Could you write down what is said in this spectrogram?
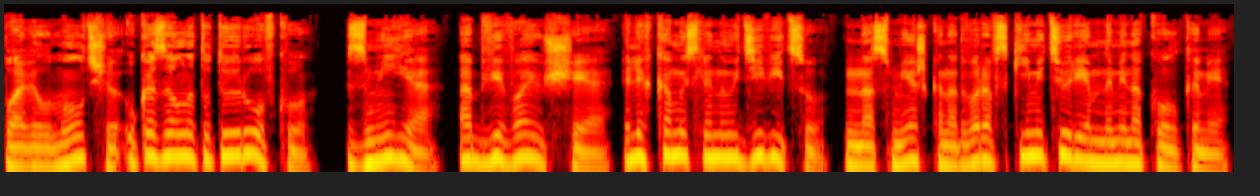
Павел молча указал на татуировку. Змея, обвивающая легкомысленную девицу, насмешка над воровскими тюремными наколками.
